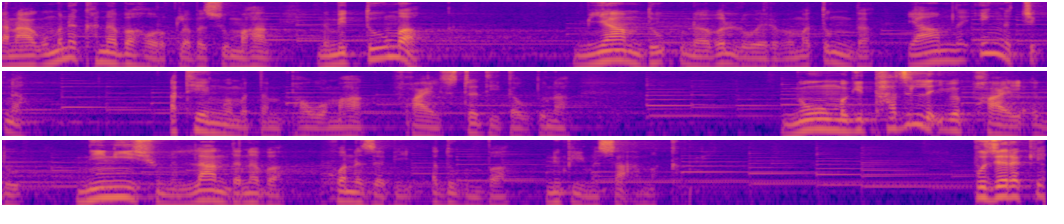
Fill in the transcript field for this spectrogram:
ꯀꯅꯥꯒꯨꯝꯕꯅ ꯈꯟꯅꯕ ꯍꯧꯔꯛꯂꯕꯁꯨ ꯃꯍꯥꯛ ꯅꯨꯃꯤꯠꯇꯨꯃ ꯃꯤꯌꯥꯝꯗꯨ ꯎꯅꯕ ꯂꯣꯏꯔꯕ ꯃꯇꯨꯡꯗ ꯌꯥꯝꯅ ꯏꯪꯅ ꯆꯤꯛꯅ ꯑꯊꯦꯡꯕ ꯃꯇꯝ ꯐꯥꯎꯕ ꯃꯍꯥꯛ ꯐꯥꯏꯜ ꯁ꯭ꯇꯗꯤ ꯇꯧꯗꯨꯅ ꯅꯣꯡꯃꯒꯤ ꯊꯥꯖꯤꯜꯂꯛꯏꯕ ꯐꯥꯏꯜ ꯑꯗꯨ ꯅꯤꯅꯤ ꯁꯨꯅ ꯂꯥꯟꯗꯅꯕ ꯍꯣꯠꯅꯖꯕꯤ ꯑꯗꯨꯒꯨꯝꯕ ꯅꯨꯄꯤ ꯃꯆꯥ ꯑꯃꯈꯛꯅꯤ ꯄꯨꯖꯔꯛꯀꯦ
